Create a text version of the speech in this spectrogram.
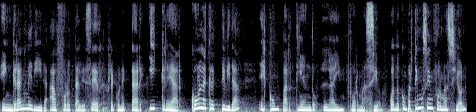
en gran medida a fortalecer, reconectar y crear con la creatividad es compartiendo la información. Cuando compartimos información,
